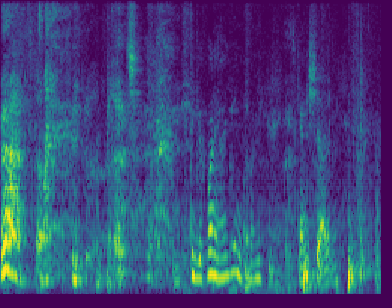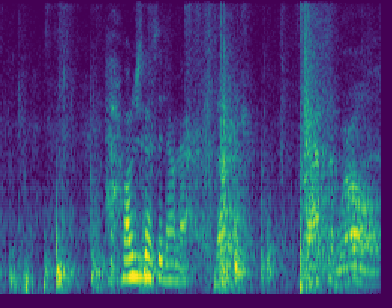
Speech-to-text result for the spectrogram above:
Ah! Think you're funny? How you ain't funny? You're scaring the shit out of me. Well, I'm just gonna sit down now. Look. Half the world.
